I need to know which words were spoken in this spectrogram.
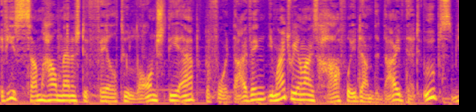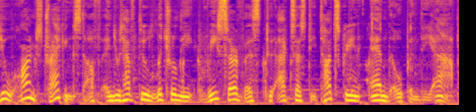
if you somehow manage to fail to launch the app before diving, you might realize halfway down the dive that oops, you aren't tracking stuff and you'd have to literally resurface to access the touchscreen and open the app.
